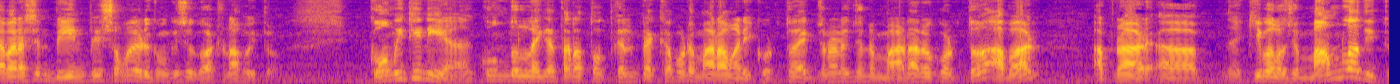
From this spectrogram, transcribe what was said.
এবার আসেন বিএনপির সময় এরকম কিছু ঘটনা হইতো। কমিটি নিয়ে কুন্দর লাগে তারা তৎকালীন প্রেক্ষাপটে মারামারি করতো, একজন আরেকজনের মার্ডারও করতো, আবার আপনার কি বলো যে মামলা দিত।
